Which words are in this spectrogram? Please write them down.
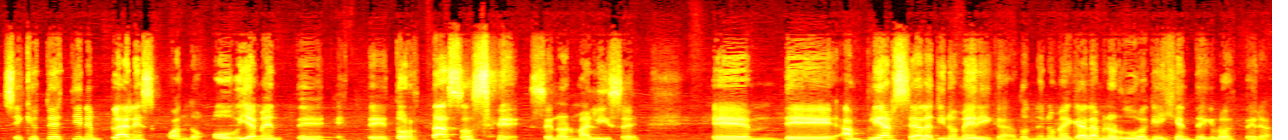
Si es que ustedes tienen planes, cuando obviamente este tortazo se, normalice, de ampliarse a Latinoamérica, donde no me queda la menor duda que hay gente que lo espera.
